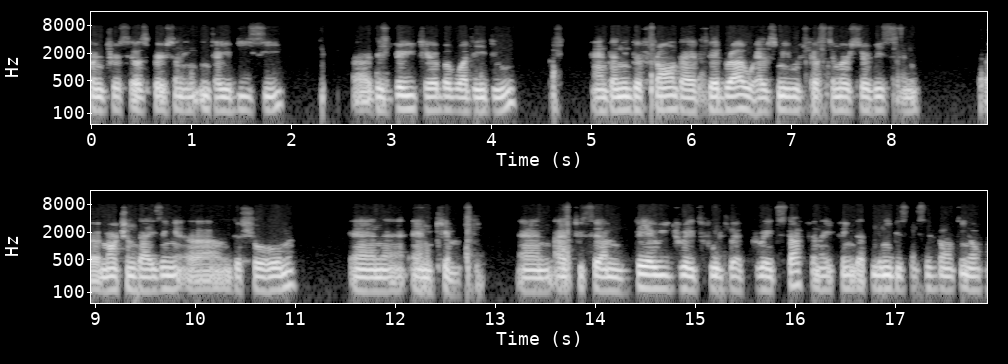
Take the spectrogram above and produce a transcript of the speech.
furniture salesperson in entire BC. Uh, they very care about what they do. And then in the front, I have Deborah who helps me with customer service and uh, merchandising uh, the showroom, and uh, and Kim. And I have to say, I'm very grateful to have great staff, and I think that many businesses don't, you know,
